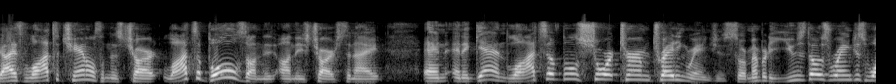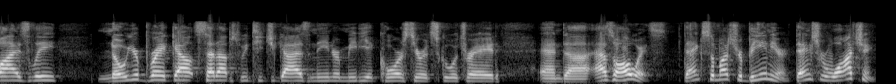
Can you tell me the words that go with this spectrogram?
Guys, lots of channels on this chart, lots of bulls on the on these charts tonight. And and again, lots of little short-term trading ranges. So remember to use those ranges wisely. Know your breakout setups. We teach you guys in the intermediate course here at School of Trade. And uh, as always, thanks so much for being here. Thanks for watching.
